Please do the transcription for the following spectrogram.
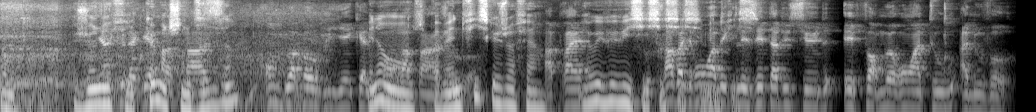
Donc, je ne fais que marchandises. On ne doit pas oublier Mais non, c'est pas. Memphis que je dois faire. Après, Ah oui, oui, oui, si, nous si, si, si, travaillerons avec les États du Sud et formerons un tout à nouveau.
